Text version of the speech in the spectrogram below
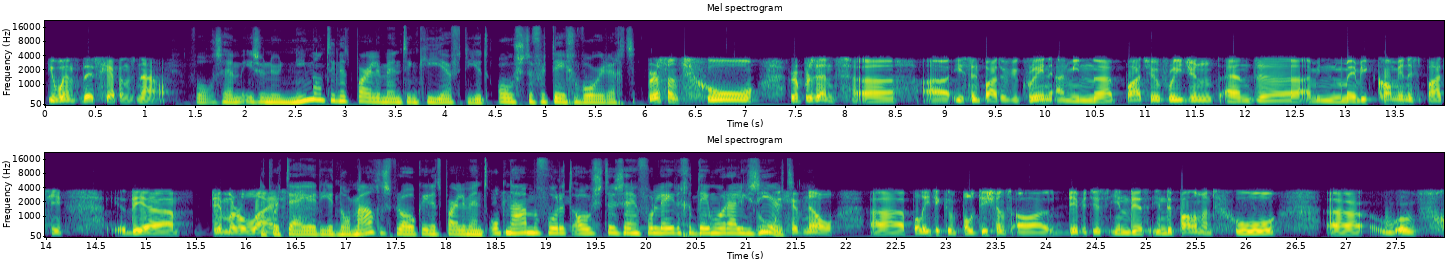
events that happens now. Volgens hem is er nu niemand in het parlement in Kiev die het oosten vertegenwoordigt. Persons who represent uh, uh, eastern part of Ukraine, I mean uh, party of region and uh, I mean maybe communist party, they are de partijen die het normaal gesproken in het parlement opnamen voor het oosten zijn volledig gedemoraliseerd. We have no uh, political politicians or deputies in this in the parliament who uh,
